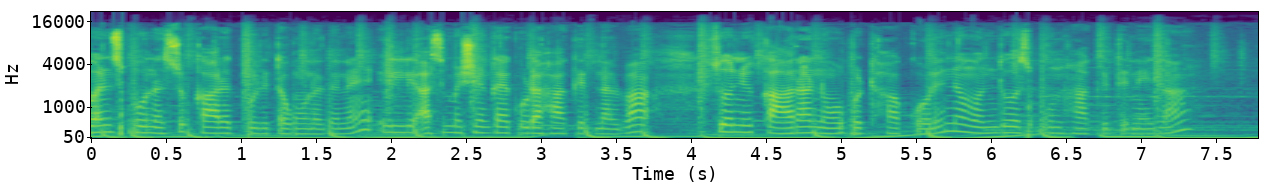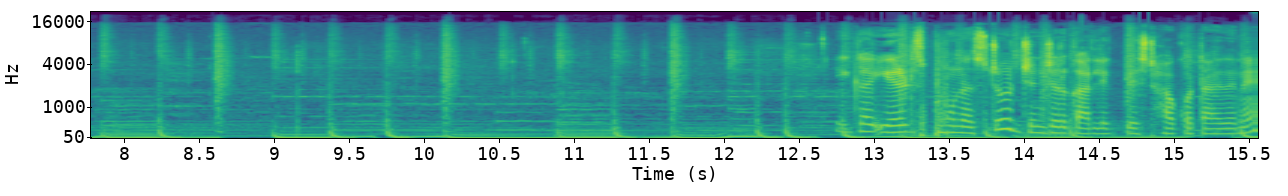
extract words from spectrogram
ಒಂದು ಸ್ಪೂನಷ್ಟು ಖಾರದ ಪುಡಿ ತೊಗೊಂಡಿದ್ದೇನೆ. ಇಲ್ಲಿ ಹಸಿಮೆಣ್ಸಿನ್ಕಾಯಿ ಕೂಡ ಹಾಕಿದ್ನಲ್ವಾ? ಸೊ ನೀವು ಖಾರ ನೋಡ್ಬಿಟ್ಟು ಹಾಕ್ಕೊಳ್ಳಿ. ನಾನು ಒಂದು ಸ್ಪೂನ್ ಹಾಕಿದ್ದೀನಿ ಈಗ. ಈಗ ಎರಡು ಸ್ಪೂನಷ್ಟು ಜಿಂಜರ್ ಗಾರ್ಲಿಕ್ ಪೇಸ್ಟ್ ಹಾಕೋತಾ ಇದ್ದೇನೆ.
